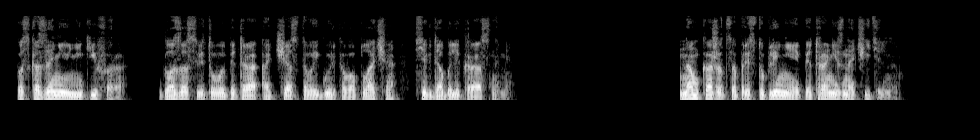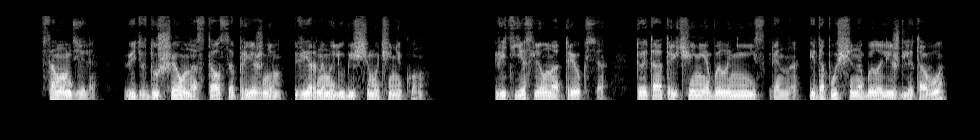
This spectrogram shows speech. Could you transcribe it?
По сказанию Никифора, глаза святого Петра от частого и горького плача всегда были красными. Нам кажется преступление Петра незначительным. В самом деле, ведь в душе он остался прежним, верным и любящим учеником. Ведь если он отрекся, то это отречение было неискренно и допущено было лишь для того,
